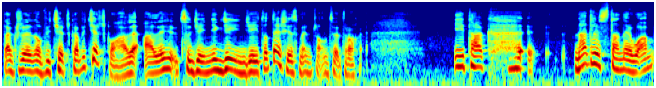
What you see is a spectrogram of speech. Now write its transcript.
Także no, wycieczka wycieczką, ale, ale codziennie gdzie indziej to też jest męczące trochę. I tak e, nagle stanęłam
